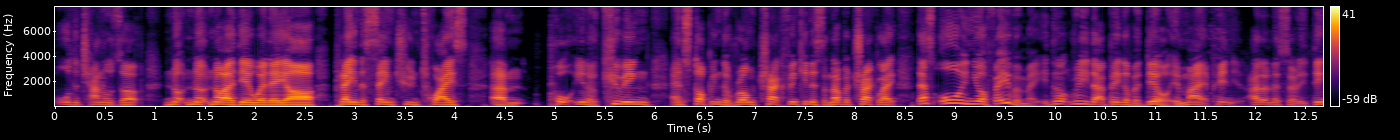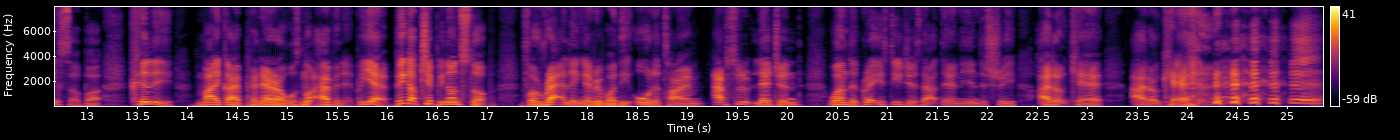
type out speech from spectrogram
all the channels up, not no, no idea where they are, playing the same tune twice, um, put, you know, queuing and stopping the wrong track, thinking it's another track. Like that's all in your favor, mate. It's not really that big of a deal, in my opinion. I don't necessarily think so, but clearly my guy Penera was not having it. But yeah, big up Chippy Nonstop for rattling everybody all the time. Absolute legend, one of the greatest DJs out there in the industry. I don't care. I don't care.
